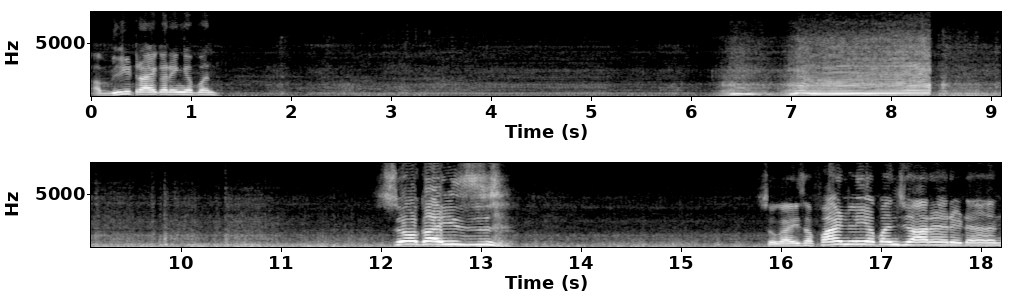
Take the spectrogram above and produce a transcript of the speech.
अब भी ट्राई करेंगे अपन। सो गाइस सो गाइस अब फाइनली अपन जा रहे हैं रिटर्न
